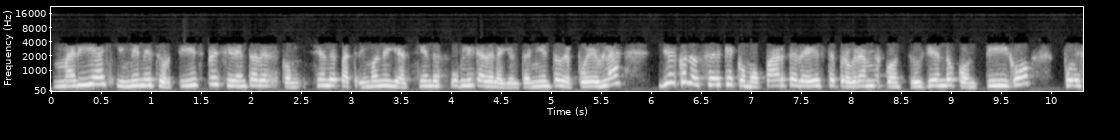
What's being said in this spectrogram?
María Jiménez Ortiz, presidenta de la Comisión de Patrimonio y Hacienda Pública del Ayuntamiento de Puebla, dio a conocer que como parte de este programa Construyendo Contigo, pues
